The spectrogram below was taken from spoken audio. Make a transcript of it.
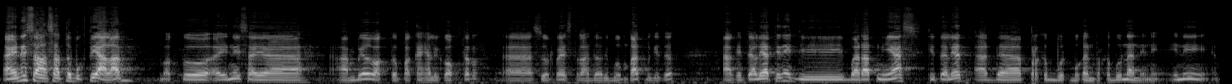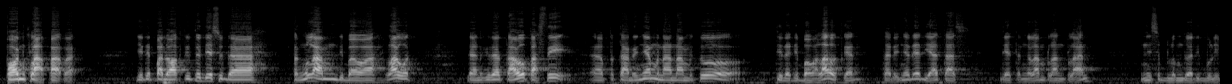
Nah ini salah satu bukti alam, waktu eh, ini saya ambil waktu pakai helikopter uh, survei setelah 2004 begitu. Nah, kita lihat ini di barat Nias, kita lihat ada perkebun bukan perkebunan ini, ini pohon kelapa Pak. Jadi pada waktu itu dia sudah tenggelam di bawah laut dan kita tahu pasti uh, petaninya menanam itu tidak di bawah laut kan, tadinya dia di atas, dia tenggelam pelan-pelan. Ini sebelum 2005.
